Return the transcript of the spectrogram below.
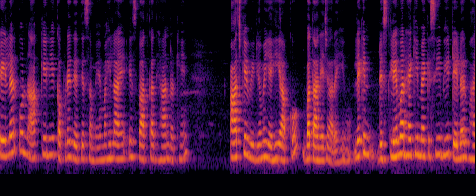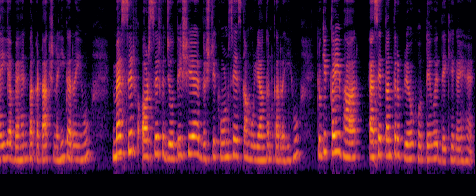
टेलर को नाप के लिए कपड़े देते समय महिलाएँ इस बात का ध्यान रखें। आज के वीडियो में यही आपको बताने जा रही हूँ। लेकिन डिस्क्लेमर है कि मैं किसी भी टेलर भाई या बहन पर कटाक्ष नहीं कर रही हूँ। मैं सिर्फ़ और सिर्फ़ ज्योतिषीय दृष्टिकोण से इसका मूल्यांकन कर रही हूँ, क्योंकि कई बार ऐसे तंत्र प्रयोग होते हुए देखे गए हैं।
